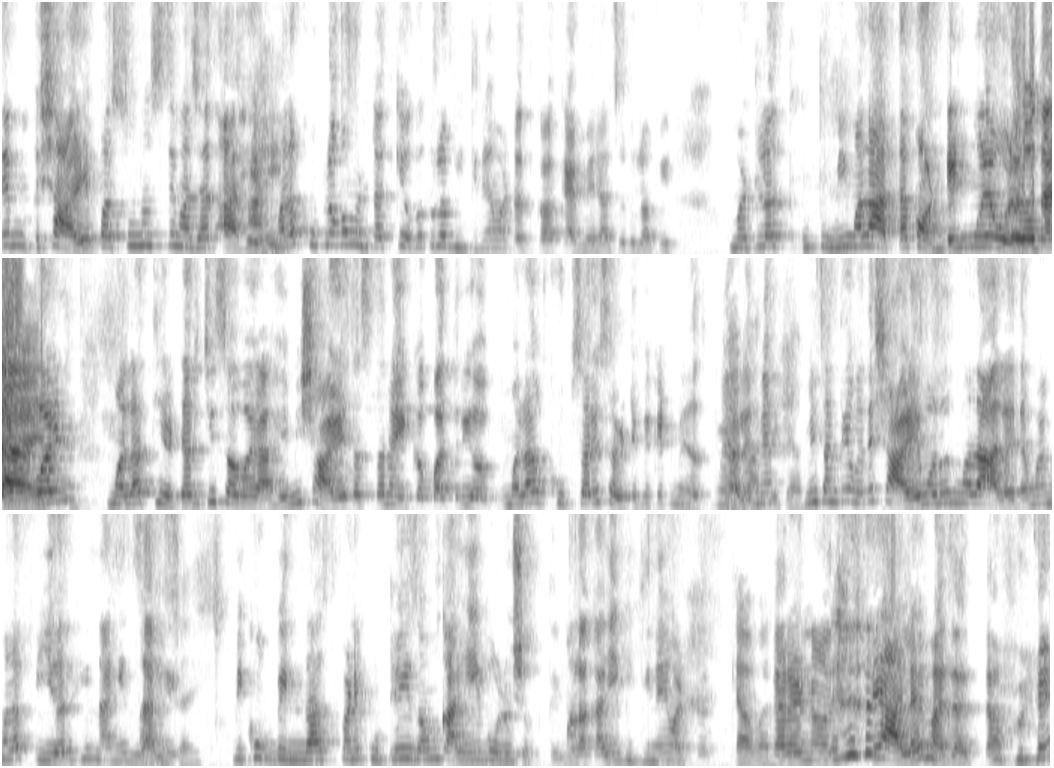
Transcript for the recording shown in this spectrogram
ते शाळेपासूनच ते माझ्यात आहे आहे. मला खूप लोक म्हणतात की अगं तुला भीती नाही वाटत का कॅमेराचं तुला फी म्हटलं तुम्ही मला आता कॉन्टेंटमुळे ओळखताय. पण मला थिएटरची सवय आहे. मी शाळेत असताना एकपात्री मला खूप सारे सर्टिफिकेट मिळाले मी- सांगते ते शाळेमधून मला आलंय त्यामुळे मला फिअर ही नाहीच आहे. मी खूप बिंदास्तपणे कुठेही जाऊन काहीही बोलू शकते. मला काही भीती नाही वाटत. कारण ते आलंय माझ्यात त्यामुळे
